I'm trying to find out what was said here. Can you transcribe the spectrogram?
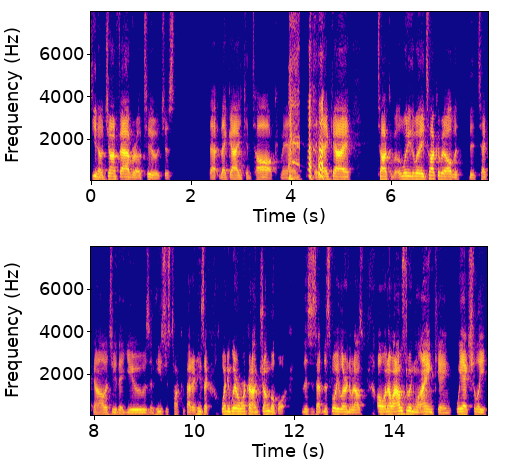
you know, Jon Favreau too, just that that guy can talk, man. and that guy talk about when he, when they talk about all the, the technology they use and he's just talking about it. And he's like when we were working on jungle book this is how, this is what we learned when i was oh no when i was doing lion king we actually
